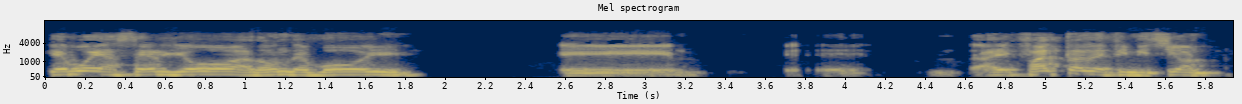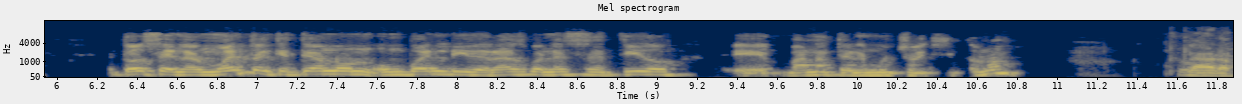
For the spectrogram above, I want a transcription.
qué voy a hacer yo, a dónde voy. Eh, eh, hay falta de definición. Entonces, en el momento en que tengan un, un buen liderazgo en ese sentido, eh, van a tener mucho éxito, ¿no? Claro,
